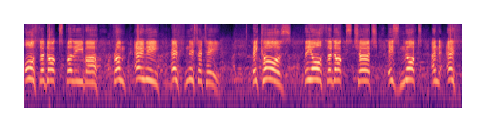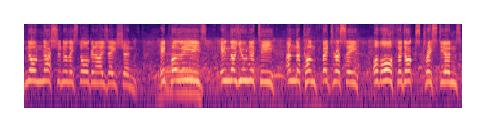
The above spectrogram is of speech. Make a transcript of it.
Orthodox believer from any ethnicity because the Orthodox Church is not an ethno nationalist organization. It believes in the unity and the confederacy of Orthodox Christians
